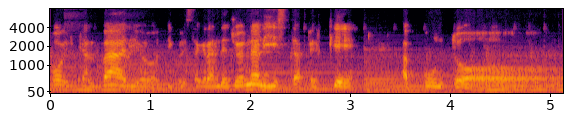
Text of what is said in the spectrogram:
poi il calvario di questa grande giornalista perché appunto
